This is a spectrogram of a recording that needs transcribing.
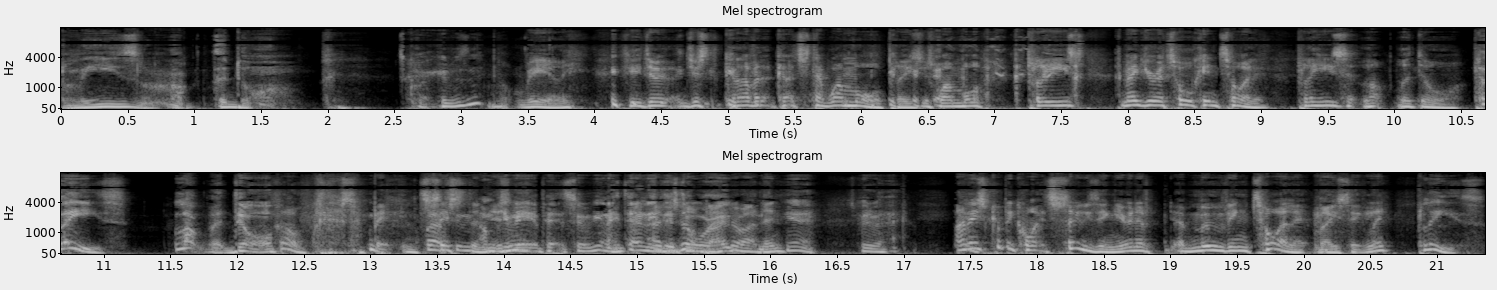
please lock the door. It's quite good, isn't it? Not really. If you do, just can I have a, can I just have one more, please? Just one more, please. Maybe you're a talking toilet. Please lock the door. Please lock the door. Oh, that's a bit Well, insistent, I'm isn't giving it? it? a bit. So you know, don't Oh, leave the door open. all right then. Yeah, it's a bit of a. And this could be quite soothing. You're in a, a moving toilet, basically. Please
